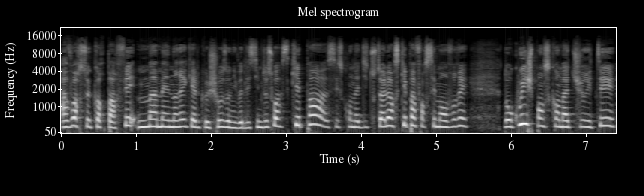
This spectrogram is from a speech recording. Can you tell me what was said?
avoir ce corps parfait m'amènerait quelque chose au niveau de l'estime de soi. Ce qui est pas, c'est ce qu'on a dit tout à l'heure, ce qui est pas forcément vrai. Donc oui, je pense qu'en maturité,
